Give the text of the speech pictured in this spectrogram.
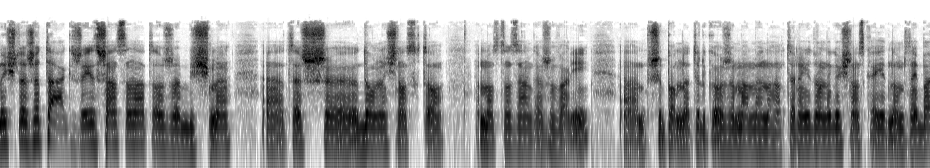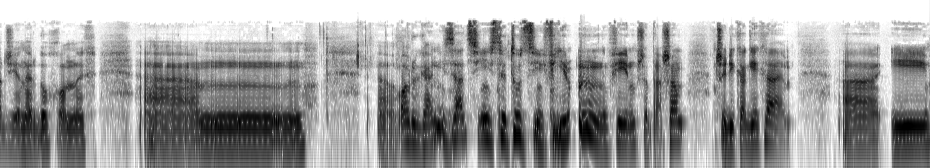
E, myślę, że tak, że jest szansa na to, żebyśmy e, też e, Dolny Śląsk to mocno zaangażowali. Przypomnę tylko, że mamy na terenie Dolnego Śląska jedną z najbardziej energochłonnych organizacji, instytucji, firm, firm przepraszam, czyli KGHM. I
